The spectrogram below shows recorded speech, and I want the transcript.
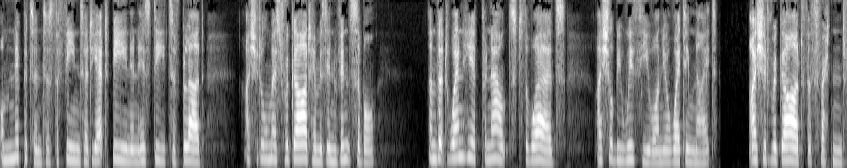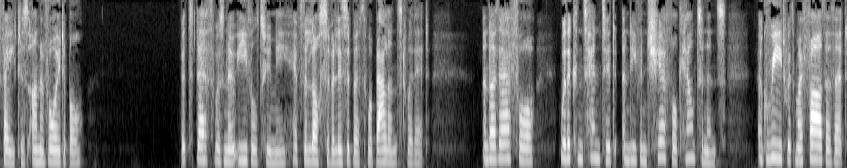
omnipotent as the fiend had yet been in his deeds of blood, I should almost regard him as invincible, and that when he had pronounced the words, "I shall be with you on your wedding night," I should regard the threatened fate as unavoidable. But death was no evil to me if the loss of Elizabeth were balanced with it, and I therefore, with a contented and even cheerful countenance, agreed with my father that,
